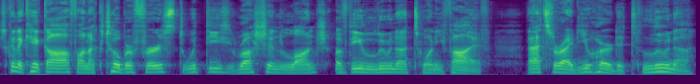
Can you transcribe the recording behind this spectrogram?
It's going to kick off on October 1st with the Russian launch of the Luna 25. That's right, you heard it, Luna.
